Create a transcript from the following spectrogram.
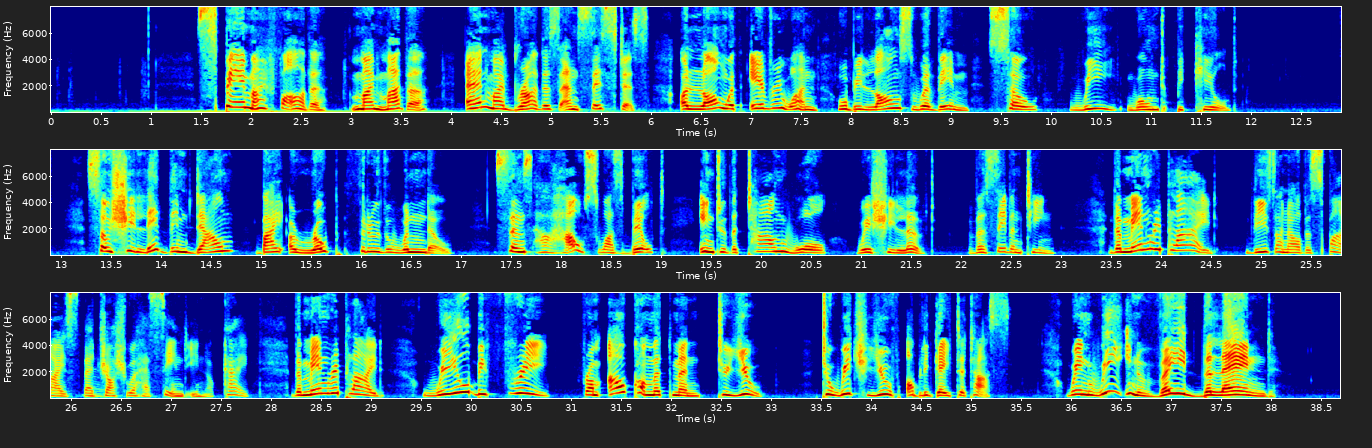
Spare my father, my mother, and my brothers and sisters, along with everyone who belongs with them, so we won't be killed. So she let them down by a rope through the window, since her house was built into the town wall where she lived. Verse 17. The men replied, These are now the spies that mm. Joshua has sent in, okay? The men replied, We'll be free from our commitment to you, to which you've obligated us. When we invade the land,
